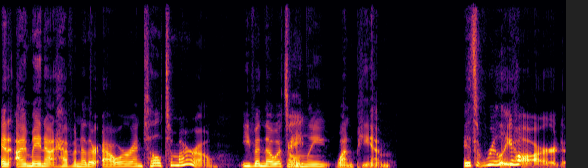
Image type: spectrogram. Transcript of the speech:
And I may not have another hour until tomorrow, even though it's right. only 1 p.m. It's really hard.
